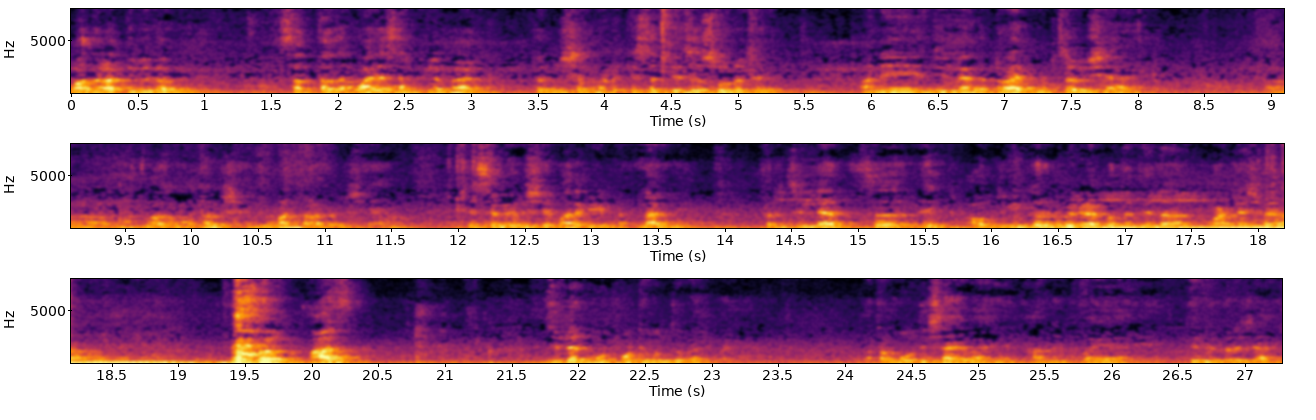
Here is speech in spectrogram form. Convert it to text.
वादळात दिवे लावलेले सत्ता जर माझ्यासारखीला मिळाली तर मी शंभर टक्के सत्तेचं सोनं आहे आणि जिल्ह्यात ड्रायफ्रूटचा विषय आहे महत्त्वाचा मोठा विषय आहे विमानतळाचा विषय आहे हे सगळे विषय मार्गी लागले. तर जिल्ह्याचं एक औद्योगिकरण वेगळ्या पद्धतीनं वाटल्याशिवाय राहणार आज जिल्ह्यात मोठमोठे उद्योग आले पाहिजे आता मोदी साहेब आहेत अमित भाई आहे देवेंद्रजी आहे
